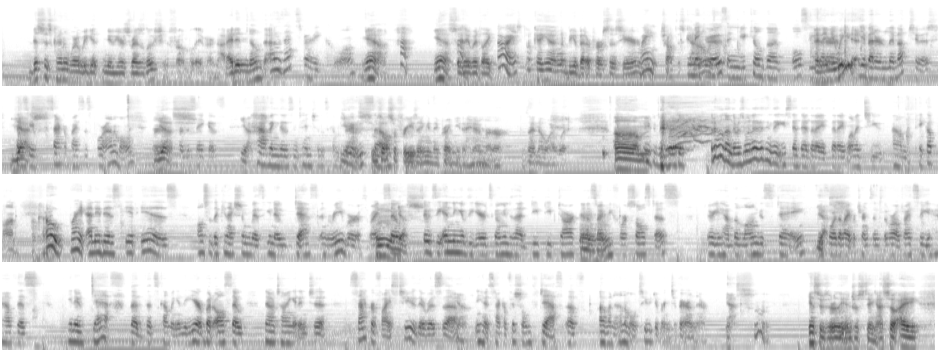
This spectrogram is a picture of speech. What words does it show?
this is kind of where we get new year's resolution from believe it or not i didn't know that Oh, that's very cool. yeah Huh. yeah so Huh. they would like All right. okay yeah i'm gonna be a better person this year Right. chop this guy. You cow make your oath and you kill the bull, so you And then you eat it. You better live up to it. Yes. You've sacrificed this poor animal for, Yes. for the sake of yes having those intentions come yes true. it so. was also freezing and they probably need a hamburger because i know i would um Need to be ready. But hold on, there was one other thing that you said there that I that I wanted to um, pick up on. okay Oh, right, and it is it is also the connection with you know death and rebirth, right? Mm, so yes so it's the ending of the year. It's going into that deep, deep darkness right Mhm. before solstice. There you have the longest day yes before the light returns into the world, right? So you have this, you know, death that that's coming in the year, but also now tying it into sacrifice too. There was, uh, Yeah. you know, sacrificial death of of an animal too to bring to bear in there. yes Hmm. Yes, it was really interesting. So I,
